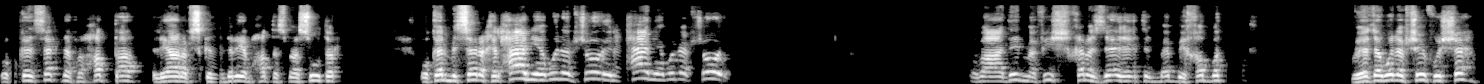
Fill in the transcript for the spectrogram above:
وكان ساكنة في محطة اللي يعرف اسكندرية محطة اسمها سوتر وكان بتصرخ الحقني يا ابونا بشوي الحقني يا ابونا بشوي. وبعدين ما فيش خمس دقائق الباب بيخبط ولقيت ابونا بشوي في وشها.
